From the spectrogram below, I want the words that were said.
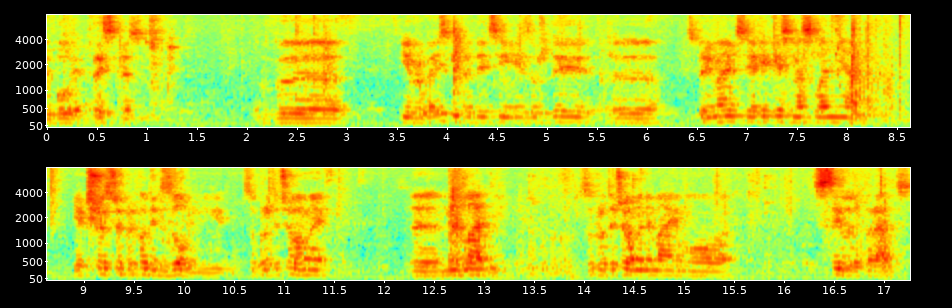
любов як пристрасть, в європейській традиції завжди е, сприймається як якесь наслання, як щось, що приходить ззовні, супроти чого ми е, не владні, супроти чого ми не маємо сили опиратися.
